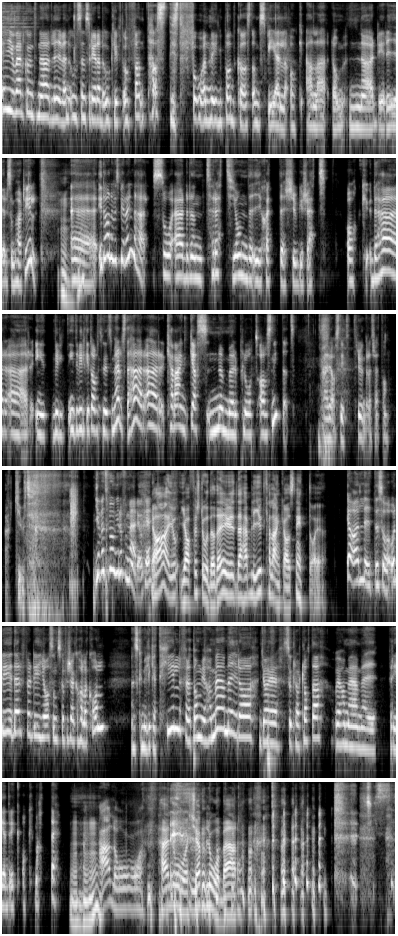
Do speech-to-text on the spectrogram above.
Hej och välkommen till Nördliv, en osensurerad, oklippt och fantastiskt fånig podcast om spel och alla de nörderier som hör till. Mhm. Eh, idag när vi spelar in det här så är det den 30 i sjätte 2021. Och det här är inget, vil, inte vilket avsnitt som helst. Det här är Kalankas nummerplåtavsnittet. Det här är avsnitt 313. Ah, Gud. Jag var tvungen att få med det, okej? Ja, jo, jag förstod det. Det, är ju, det här blir ju ett kalanka avsnitt då ju. Ja, lite så. Och det är därför det är jag som ska försöka hålla koll. Jag önskar mig lycka till för att de jag har med mig idag, jag är såklart Lotta och jag har med mig Fredrik och Matte. Mhm. Hallå! Hallå, köp blåbär.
